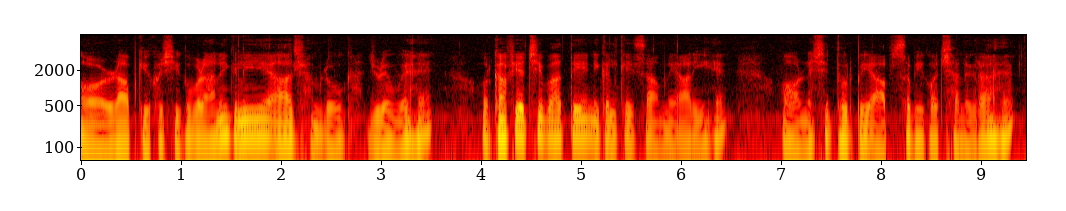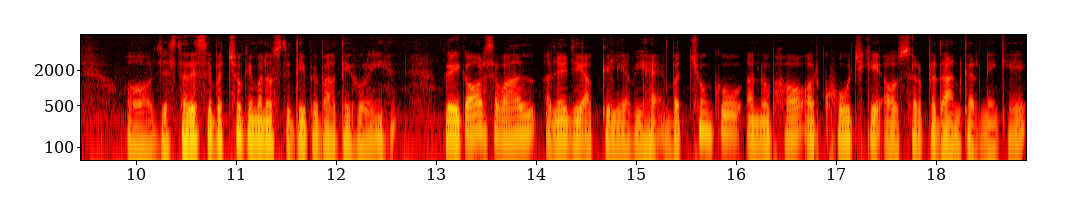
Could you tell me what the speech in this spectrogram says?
और आपकी खुशी को बढ़ाने के लिए आज हम लोग जुड़े हुए हैं और काफ़ी अच्छी बातें निकल के सामने आ रही हैं और निश्चित तौर पे आप सभी को अच्छा लग रहा है और जिस तरह से बच्चों की मनोस्थिति पे बातें हो रही हैं तो एक और सवाल अजय जी आपके लिए अभी है, बच्चों को अनुभव और खोज के अवसर प्रदान करने के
